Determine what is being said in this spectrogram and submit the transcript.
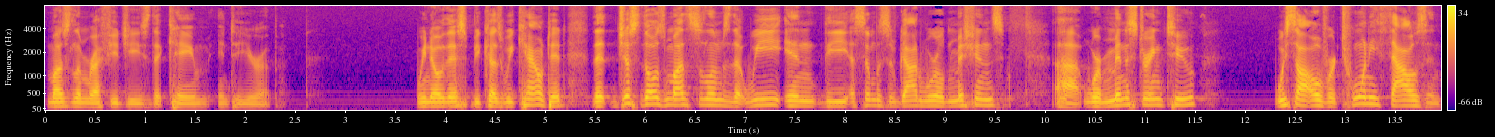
Muslim refugees that came into Europe. We know this because we counted that just those Muslims that we in the Assemblies of God World Missions uh, were ministering to we saw over 20,000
